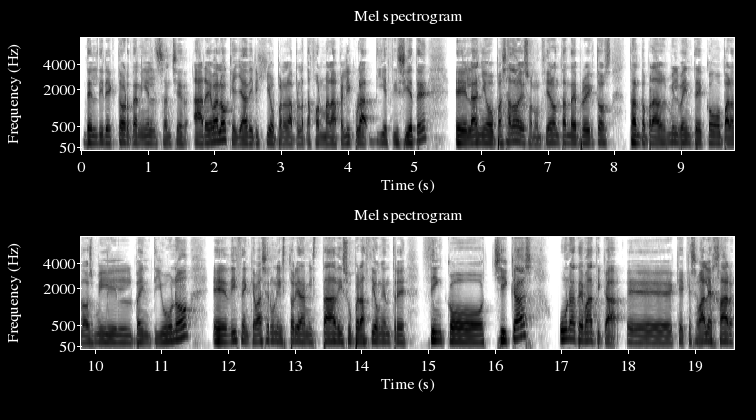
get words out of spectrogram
del director Daniel Sánchez Arévalo, que ya dirigió para la plataforma la película 17 el año pasado. Eso, anunciaron tanda de proyectos tanto para 2020 como para 2021. Eh, dicen que va a ser una historia de amistad y superación entre cinco chicas. Una temática eh, que, que, se va a alejar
